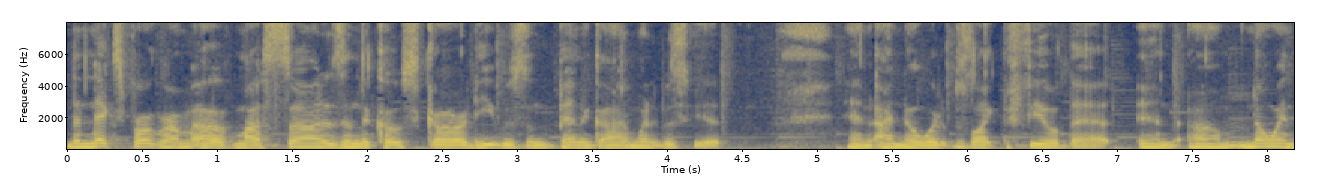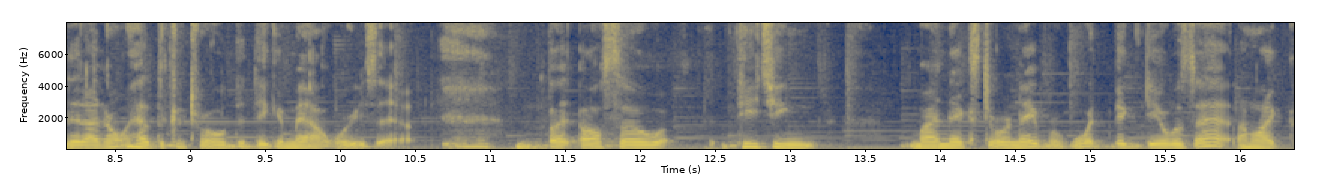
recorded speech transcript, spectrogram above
the next program of my son is in the Coast Guard. He was in the Pentagon when it was hit. And I know what it was like to feel that. And um, knowing that I don't have the control to dig him out where he's at. Mm-hmm. But also teaching my next door neighbor, what big deal was that? I'm like,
